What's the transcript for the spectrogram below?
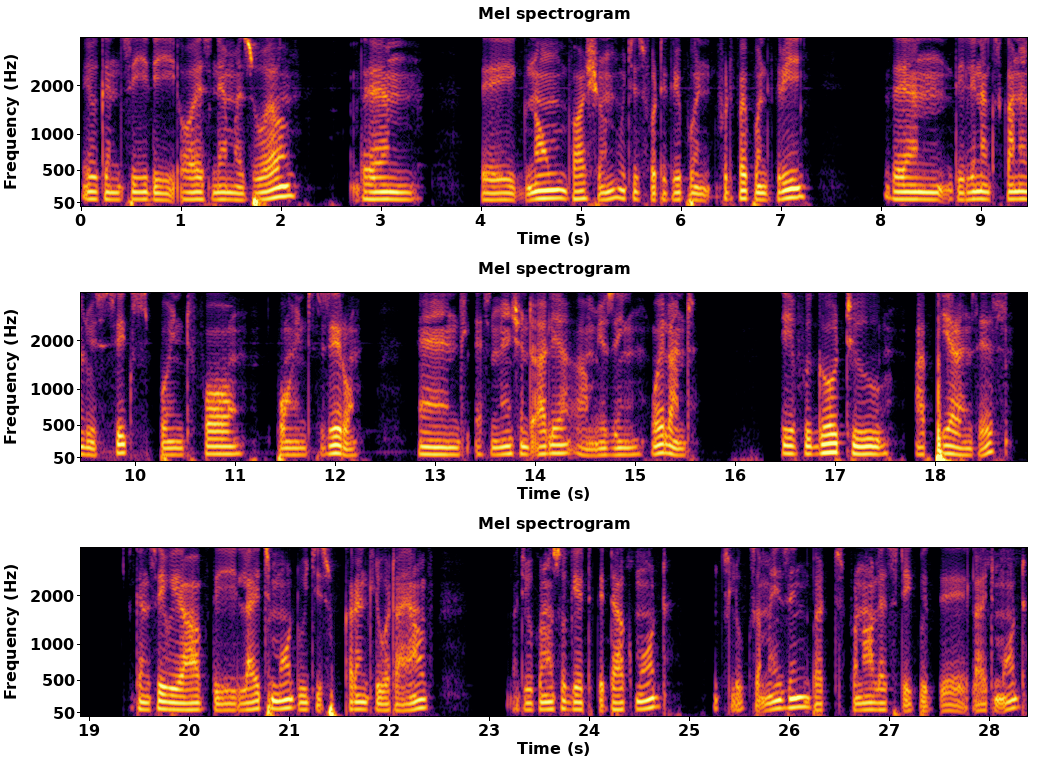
you can see the os name as well. Then the gnome version which is 43.45.3 then the linux kernel is 6.4.0 and as mentioned earlier I'm using Wayland. If we go to appearances you can see we have the light mode which is currently what I have. But you can also get the dark mode which looks amazing. But for now let's stick with the light mode.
